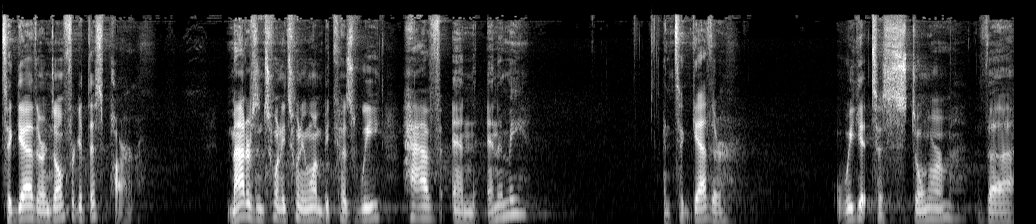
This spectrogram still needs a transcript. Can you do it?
together. And don't forget this part matters in 2021 because we have an enemy, and together we get to storm the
